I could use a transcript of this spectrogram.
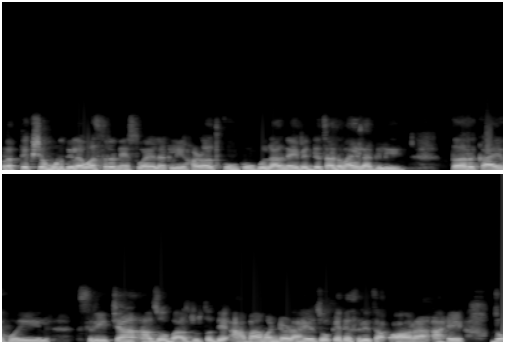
प्रत्यक्ष मूर्तीला वस्त्र नेसवायला लागली हळद कुंकू गुलाल नैवेद्य चढवायला लागली तर काय होईल? स्त्रीच्या आजूबाजूचं जे आभा मंडळ आहे जो काही त्या स्त्रीचा ऑरा आहे जो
